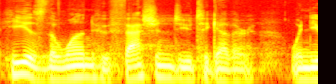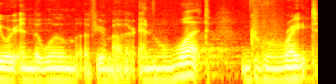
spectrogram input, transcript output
He is the one who fashioned you together when you were in the womb of your mother. And what great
